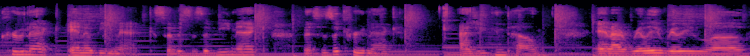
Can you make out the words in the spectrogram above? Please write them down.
crew neck and a v-neck. So this is a v-neck, this is a crew neck, as you can tell. And I really, really love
